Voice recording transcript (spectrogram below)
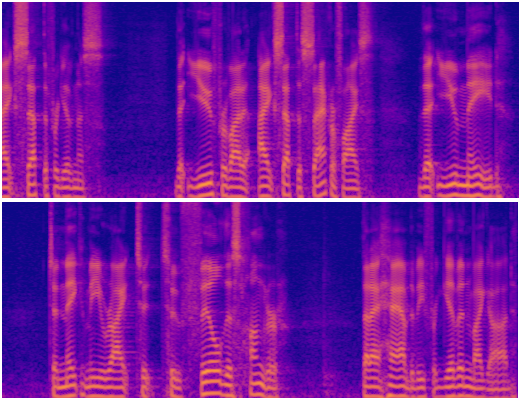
I accept the forgiveness that you've provided. I accept the sacrifice that you made to make me right, to, to fill this hunger that I have to be forgiven by God.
